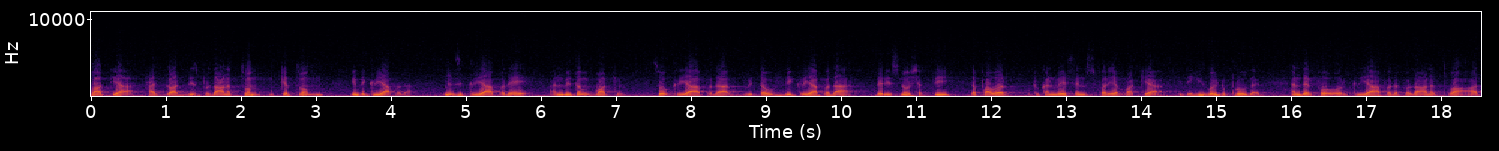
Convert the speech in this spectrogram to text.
Vakya has got this pradhanatvam, mukhyatvam in the kriyapada. Means kriyapade anvitam vakyam. So kriyapada, without the kriyapada, there is no shakti, the power to convey sense for a vakya. I think he is going to prove that. And therefore, kriyapada pradhanatvat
